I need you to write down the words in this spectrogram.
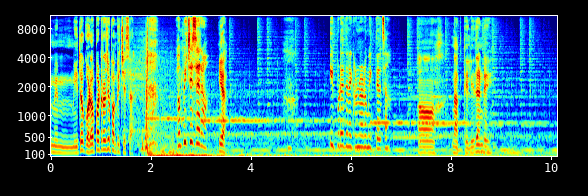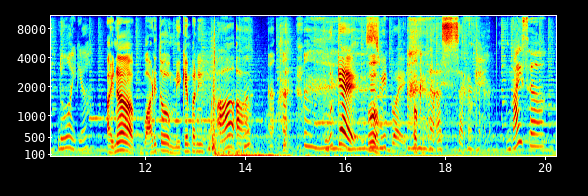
మీ- మీతో గొడవ పడి రోజే పంపించేశా. పంపించేశారా? యా ఇప్పుడు అతను ఎక్కడున్నాడో మీకు తెలుసా? నాకు తెలీదండి. No idea. అయినా వాడితో మీకేం పని? ఆ, ఆ. ఊరికే ఓ. Sweet boy. ఓకే. సరే ఓకే. Bye sir.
